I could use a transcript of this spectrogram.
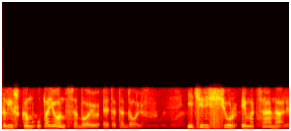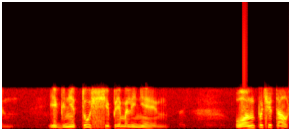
слишком упоен собою, этот Адольф, и чересчур эмоционален, и гнетуще прямолинеен. Он почитал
